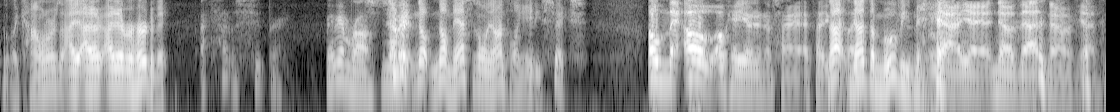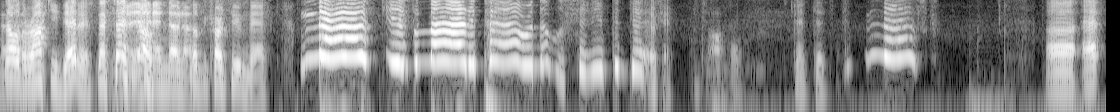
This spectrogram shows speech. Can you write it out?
Like Commodore's? I I, I never heard of it. I thought it was super. Maybe I'm wrong. No, Super- no, no, Mask was only on until like '86. Oh, ma- oh, okay. Yeah, no, no, sorry. I thought you Not meant, like, not the movie Mask. Yeah, yeah, yeah. No, that no, yeah. No, No, the Rocky Dennis. That's No, yeah, no, no. Not the cartoon Mask. Mask is the mighty power that will save the day. Okay. It's awful. Da- da- da- Mask. Uh, at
